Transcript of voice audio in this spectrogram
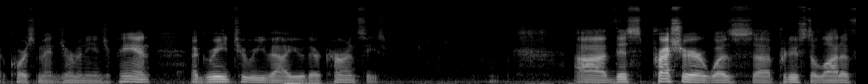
of course meant Germany and Japan, agreed to revalue their currencies. Uh, this pressure was uh, produced a lot of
